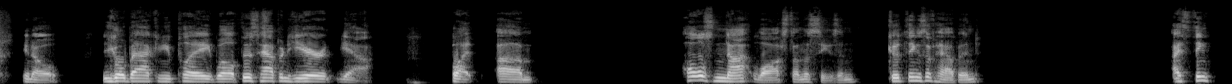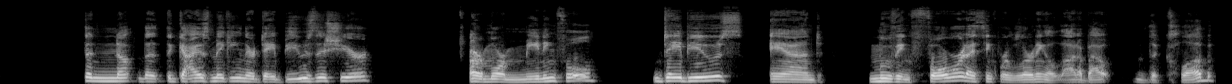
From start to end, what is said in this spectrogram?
you know, you go back and you play, well, if this happened here, yeah. But, um, all's not lost on the season. Good things have happened. I think the the the guys making their debuts this year are more meaningful debuts and moving forward I think we're learning a lot about the club.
